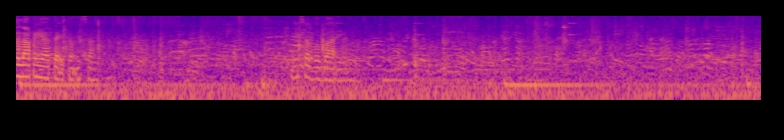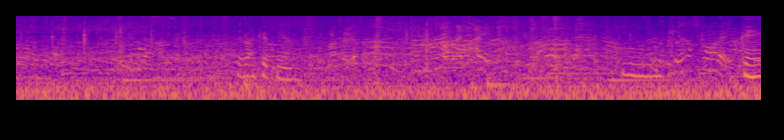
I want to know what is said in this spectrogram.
Lalaki yata itong isa. Yung isa babae. Pero ang cute niya. Okay,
